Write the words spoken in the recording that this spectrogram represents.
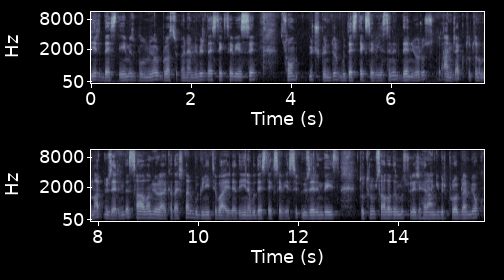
bir desteğimiz bulunuyor. Burası önemli bir destek seviyesi. Son 3 gündür bu destek seviyesini deniyoruz. Ancak tutunumlar üzerinde sağlanıyor arkadaşlar. Bugün itibariyle de yine bu destek seviyesi üzerindeyiz. Tutunum sağladığımız sürece herhangi bir problem yok.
